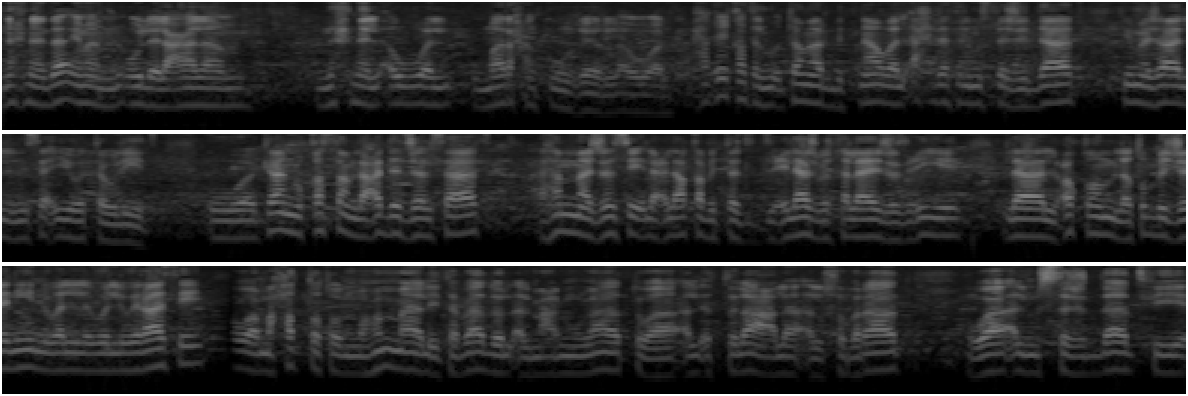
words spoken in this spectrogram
نحن دائما بنقول للعالم نحن الأول وما رح نكون غير الأول. حقيقة المؤتمر بتناول أحدث المستجدات في مجال النسائية والتوليد. وكان مقسم لعدة جلسات. أهم جلسة لها علاقة بالعلاج بالخلايا الجذعية للعقم لطب الجنين والوراثة. هو محطة مهمة لتبادل المعلومات والاطلاع على الخبرات والمستجدات في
